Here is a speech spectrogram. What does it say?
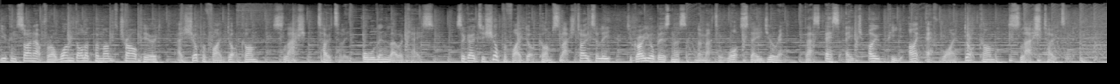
you can sign up for a $1 per month trial period at shopify.com slash totally, all in lowercase. So go to shopify.com slash totally to grow your business no matter what stage you're in. That's S-H-O-P-I-F-Y dot com slash totally.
